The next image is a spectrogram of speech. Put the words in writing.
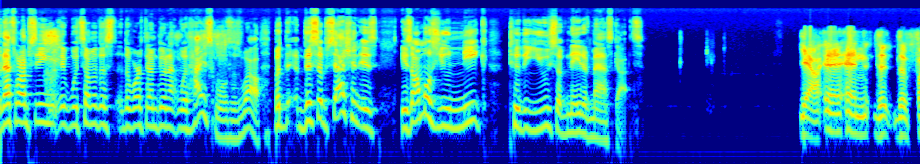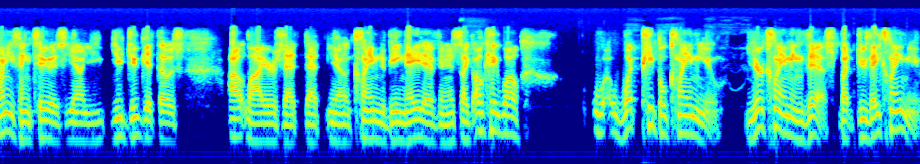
that's what I'm seeing with some of this the work that I'm doing with high schools as well. But th- this obsession is is almost unique to the use of native mascots. Yeah, and, and the the funny thing too is you know you you do get those outliers that that you know claim to be native, and it's like okay, well, w- what people claim you? You're claiming this, but do they claim you?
